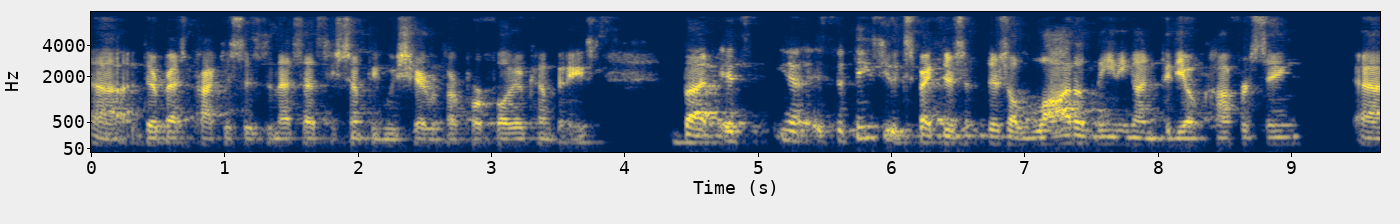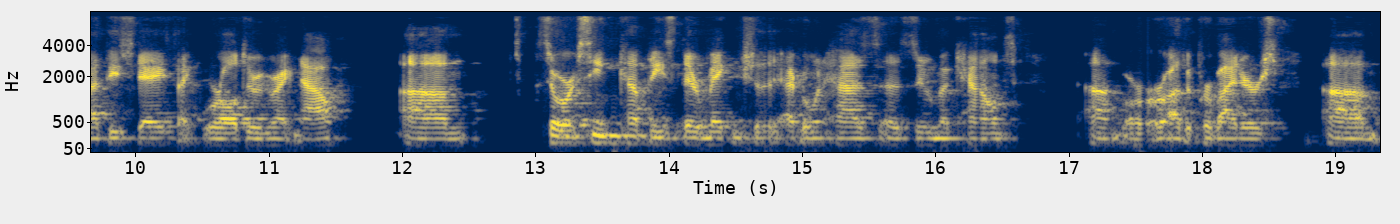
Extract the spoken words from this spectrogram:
uh, their best practices, and that's actually something we share with our portfolio companies. But it's you know it's the things you expect. There's there's a lot of leaning on video conferencing uh, these days, like we're all doing right now. Um, so we're seeing companies they're making sure that everyone has a Zoom account um, or, or, other providers. Um,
